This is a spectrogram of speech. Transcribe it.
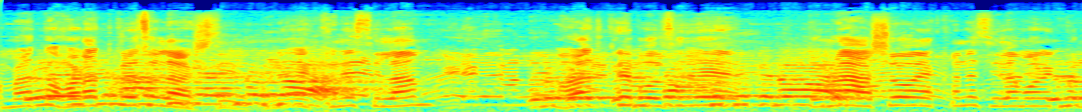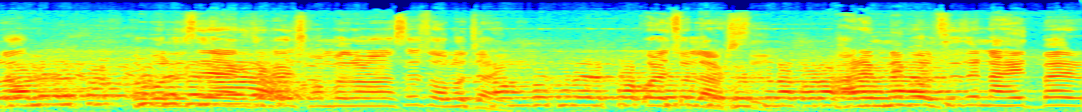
আমরা তো হঠাৎ করে চলে আসছি। এখানে ছিলাম। হঠাৎ করে বলছে যে তোমরা আসো এখানে ছিলাম অনেকগুলো। তো বলছে যে এক জায়গায় সম্মেলন আছে চলো যাই। পরে চলে আসছি। আর এমনি বলছে যে নাহিদ ভাইয়ের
